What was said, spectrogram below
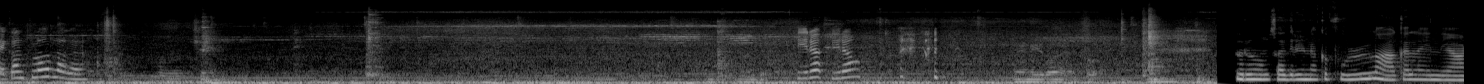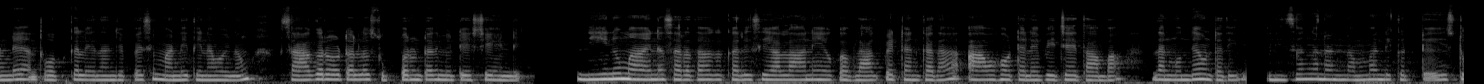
సెకండ్ ఫ్లోర్ లాగా హీరో హీరో రూమ్ చదివినాక ఫుల్ ఆకలి అయింది అండే అంత ఓపిక లేదని చెప్పేసి మండి తినబోయినాం. సాగర్ హోటల్లో సూపర్ ఉంటుంది. మీరు టేస్ట్ చేయండి. నేను మా ఆయన సరదాగా కలిసి అలా అని ఒక వ్లాగ్ పెట్టాను కదా ఆ హోటలే విజయ్ ధాబా. దాని ముందే ఉంటుంది ఇది. నిజంగా నన్ను నమ్మండి ఇక్కడ టేస్ట్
